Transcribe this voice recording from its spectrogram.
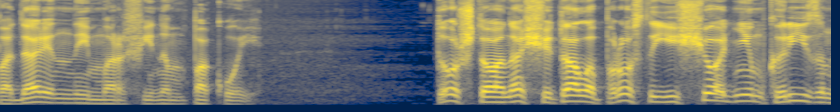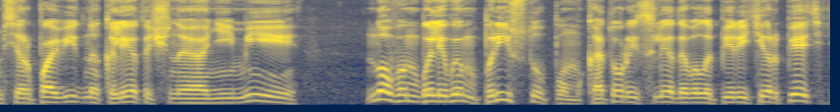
Подаренный морфином покой. То, что она считала просто еще одним кризом серповидно-клеточной анемии, новым болевым приступом, который следовало перетерпеть,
